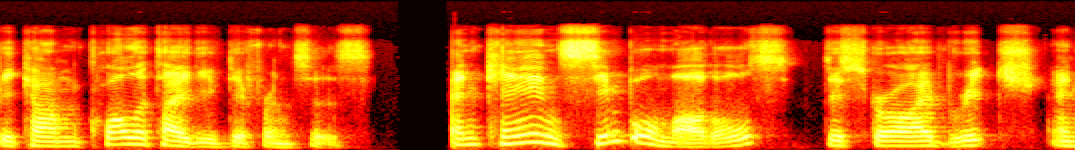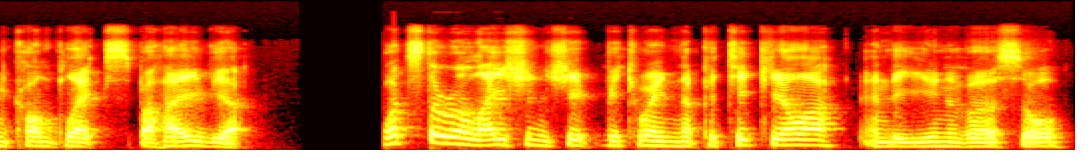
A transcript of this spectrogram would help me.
become qualitative differences? And can simple models describe rich and complex behavior. What's the relationship between the particular and the universal,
